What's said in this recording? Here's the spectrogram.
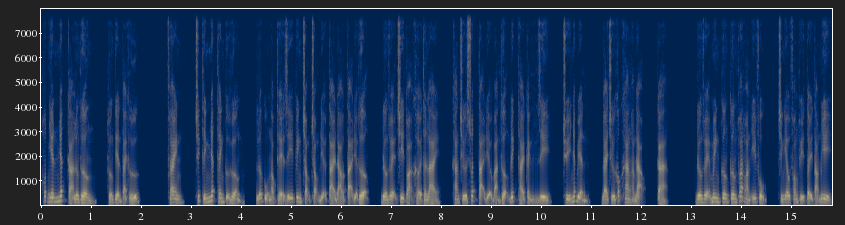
hốt nhiên nhất cá lương thương, hướng tiền tài khứ. Phanh, trích thính nhất thanh cự hưởng, lưỡng cụ ngọc thể di kinh trọng trọng địa tài đảo tại địa thượng, đường duệ chi tọa khởi thân lai, kháng chứ xuất tại địa bản thượng đích thái cảnh di, truy nhất biển đai chứ khốc khang hàm đạo, ca. Đường duệ minh cương cương thoát hoàn y phục, chính yếu phóng thủy tẩy táo nhi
